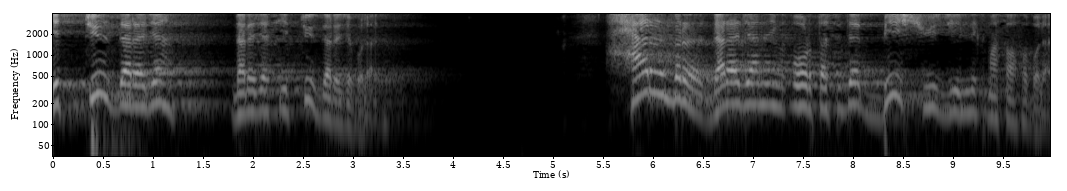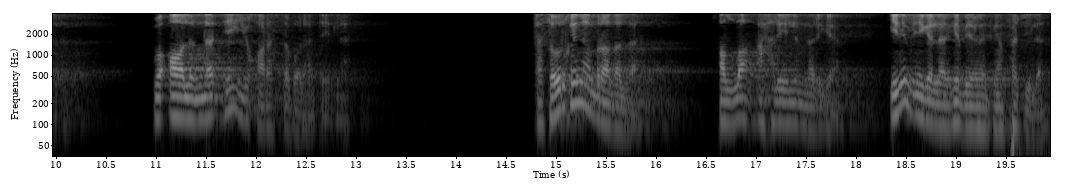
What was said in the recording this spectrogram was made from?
yetti yuz daraja darajasi yetti yuz daraja bo'ladi. Har bir darajaning o'rtasida besh yuz yillik masofa bo'ladi. Va olimlar eng yuqorisida bo'ladi deydilar. Tasavvur qilinglar birodarlar. Alloh ahli ilmlarga ilm egalariga beriladigan fazilat.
